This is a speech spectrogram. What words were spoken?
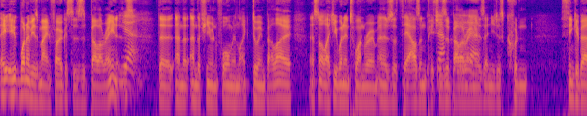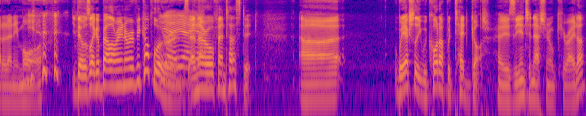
he- One of his main focuses is ballerinas. Yeah. The, and the and the human form in like doing ballet. And it's not like you went into one room and there's a thousand pictures Exactly, of yeah. ballerinas and you just couldn't think about it anymore. there was like a ballerina every couple of Yeah, rooms, yeah, and they're all fantastic. Uh, we actually we caught up with Ted Gott, who's the international curator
